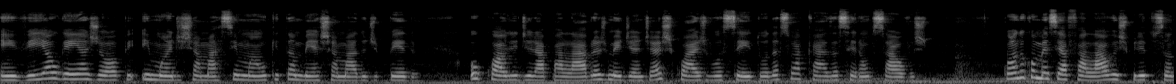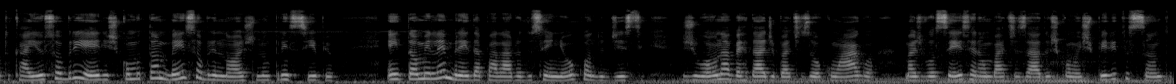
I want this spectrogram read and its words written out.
Envie alguém a Jope e mande chamar Simão, que também é chamado de Pedro, o qual lhe dirá palavras mediante as quais você e toda a sua casa serão salvos. Quando comecei a falar, o Espírito Santo caiu sobre eles, como também sobre nós no princípio. Então me lembrei da palavra do Senhor quando disse: João, na verdade, batizou com água, mas vocês serão batizados com o Espírito Santo.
